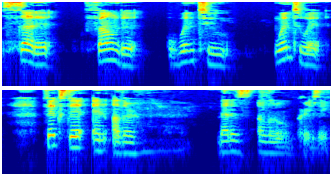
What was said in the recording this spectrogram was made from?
said it, found it, went to went to it, fixed it, and other. That is a little crazy.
